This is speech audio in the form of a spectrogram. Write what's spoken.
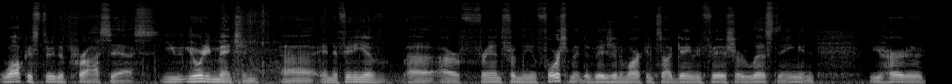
walk us through the process. You, you already mentioned, uh, and if any of uh, our friends from the enforcement division of Arkansas Game and Fish are listening, and you heard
